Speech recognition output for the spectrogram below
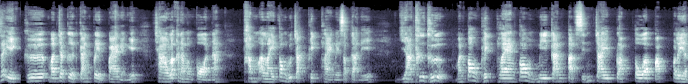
ซะอีก คือมันจะเกิดการเปลี่ยนแปลงอย่างนี้ ชาวลัคนามังกรนะทำอะไรต้องรู้จักพลิกแพลงในสัปดาห์นี้ อย่าทื่อๆ มันต้องพลิกแพลงต้องมีการตัดสินใจปรับตัวปรับเปลี่ยน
